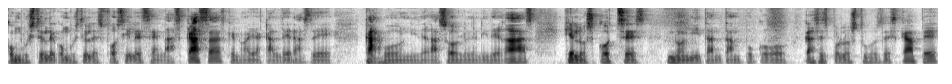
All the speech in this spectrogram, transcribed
combustión de combustibles fósiles en las casas, que no haya calderas de carbón, ni de gasóleo, ni de gas, que los coches no emitan tampoco gases por los tubos de escape,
